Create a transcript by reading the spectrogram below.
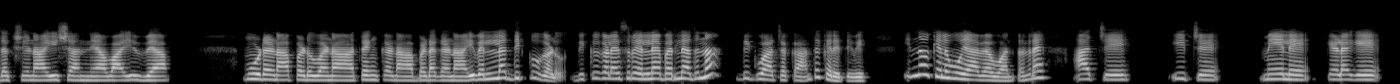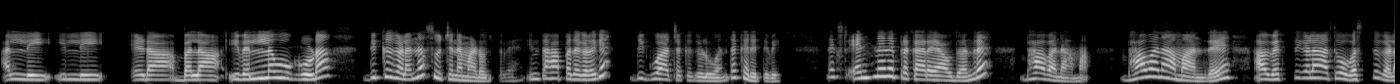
ದಕ್ಷಿಣ, ಈಶಾನ್ಯ, ವಾಯುವ್ಯ ಮೂಡಣ, ಪಡುವಣ, ತೆಂಕಣ, ಬಡಗಣ ಇವೆಲ್ಲ ದಿಕ್ಕುಗಳು. ದಿಕ್ಕುಗಳ ಹೆಸರು ಎಲ್ಲೇ ಬರಲಿ ಅದನ್ನು ದಿಗ್ವಾಚಕ ಅಂತ ಕರಿತೀವಿ. ಇನ್ನೂ ಕೆಲವು ಯಾವ್ಯಾವು ಅಂತಂದರೆ ಆಚೆ, ಈಚೆ, ಮೇಲೆ, ಕೆಳಗೆ, ಅಲ್ಲಿ, ಇಲ್ಲಿ, ಎಡ, ಬಲ ಇವೆಲ್ಲವೂ ಕೂಡ ದಿಕ್ಕುಗಳನ್ನು ಸೂಚನೆ ಮಾಡುತ್ತವೆ. ಇಂತಹ ಪದಗಳಿಗೆ ದಿಗ್ವಾಚಕಗಳು ಅಂತ ಕರಿತೀವಿ. ನೆಕ್ಸ್ಟ್ ಎಂಟನೇ ಪ್ರಕಾರ ಯಾವುದು ಅಂದರೆ ಭಾವನಾಮ. ಭಾವನಾಮ ಅಂದರೆ ಆ ವ್ಯಕ್ತಿಗಳ ಅಥವಾ ವಸ್ತುಗಳ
